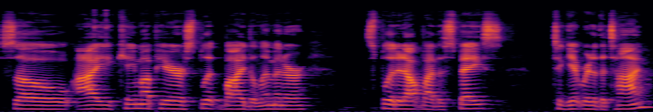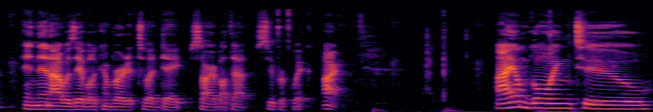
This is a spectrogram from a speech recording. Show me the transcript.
So I came up here, split by delimiter, split it out by the space to get rid of the time, and then I was able to convert it to a date. Sorry about that, super quick. All right. I am going to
